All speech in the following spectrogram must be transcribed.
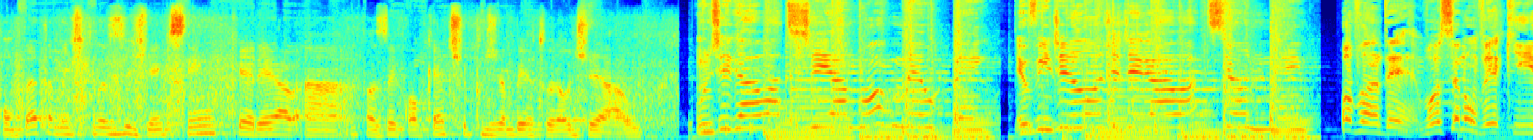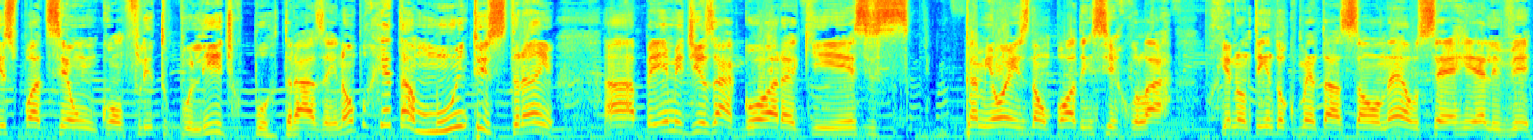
completamente transigente, sem querer a- a fazer qualquer tipo de abertura ao diálogo. Um gigawatt de amor, meu bem Eu vim de longe galáxia nem Ô Vander, você não vê que isso pode ser um conflito político por trás aí não? Porque tá muito estranho. A PM diz agora que esses caminhões não podem circular porque não tem documentação, né? O CRLV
